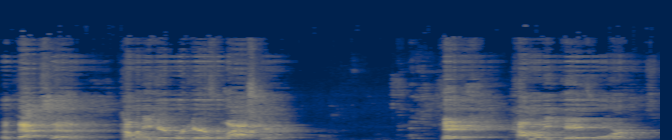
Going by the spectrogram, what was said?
But that said, how many here were here for last year? Okay, how many gave more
